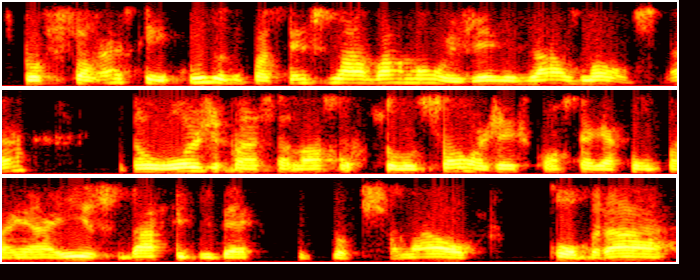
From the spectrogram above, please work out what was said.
os profissionais quem cuida do paciente lavar a mão, higienizar as mãos, né? Então hoje com essa nossa solução a gente consegue acompanhar isso, dar feedback para o profissional, cobrar,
